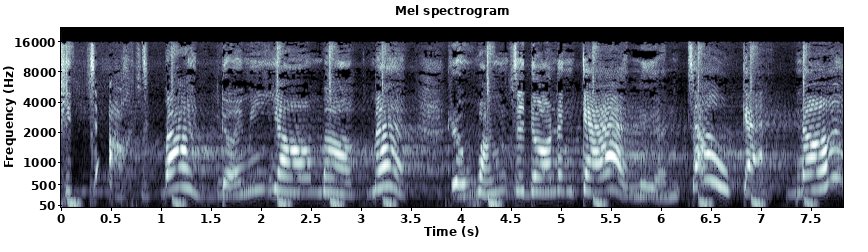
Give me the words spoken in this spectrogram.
คิดจะออกจากบ้านโดยไม่ยอมบอกแม่ ระวังจะโดนรังแกเหมือนเจ้าแกะน้อย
